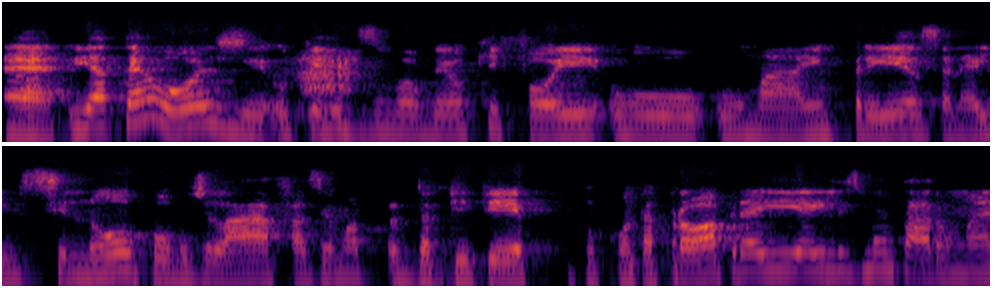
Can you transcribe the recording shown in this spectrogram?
É, e até hoje, o que ele desenvolveu, que foi o, uma empresa, né? ele ensinou o povo de lá a fazer uma, a viver por conta própria, e aí eles montaram uma,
